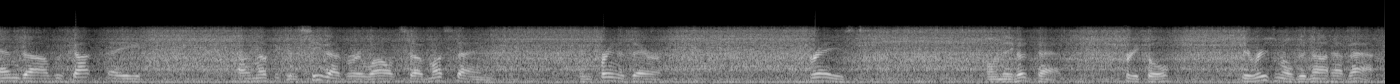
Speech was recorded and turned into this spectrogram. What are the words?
And uh, we've got a, I don't know if you can see that very well, it's a Mustang imprinted there. It's raised on the hood pad. Pretty cool. The original did not have that.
